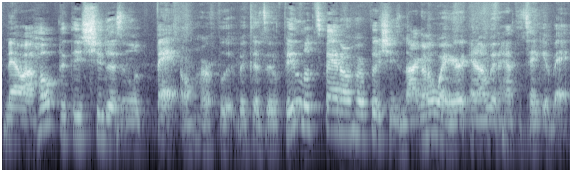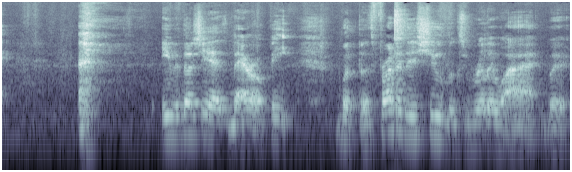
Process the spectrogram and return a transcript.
Now I hope that this shoe doesn't look fat on her foot because if it looks fat on her foot, she's not gonna wear it, and I'm gonna have to take it back. Even though she has narrow feet, but the front of this shoe looks really wide, but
